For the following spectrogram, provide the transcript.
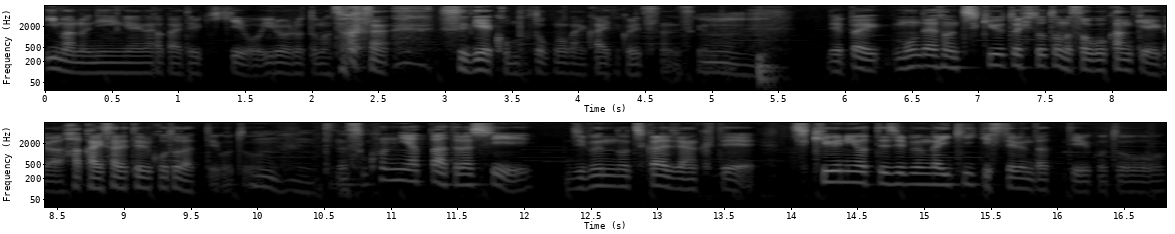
今の人間が抱えてる危機をいろいろと松岡さんすげえ細かに書いてくれてたんですけど、うんでやっぱり問題はその地球と人との相互関係が破壊されてることだっていうこと。を、うんでそこにやっぱ新しい自分の力じゃなくて地球によって自分が生き生きしてるんだっていうことを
